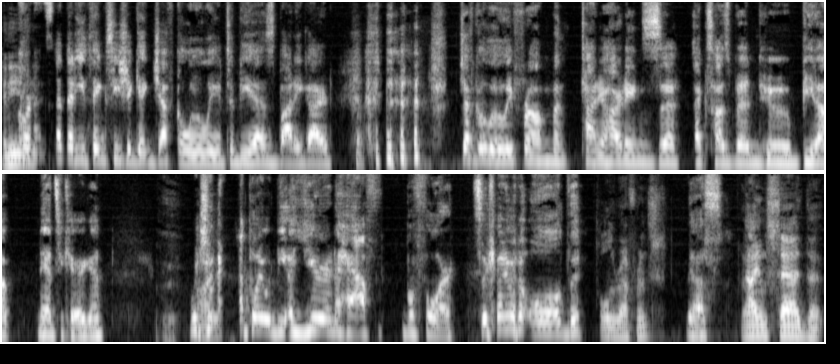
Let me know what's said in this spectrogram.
And he, Cornette said that he thinks he should get Jeff Gillooly to be his bodyguard. Jeff Gillooly from Tonya Harding's uh, ex-husband who beat up Nancy Kerrigan, which at that point would be a year and a half before. So kind of an old, old reference. yes. I am sad that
